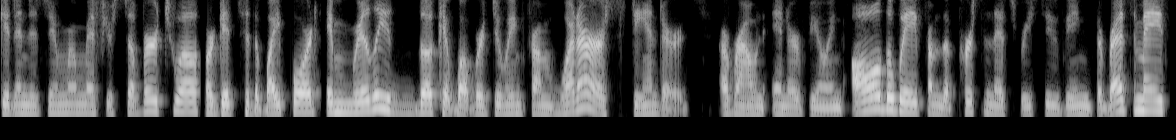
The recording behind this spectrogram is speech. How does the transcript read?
get in a Zoom room if you're still virtual, or get to the whiteboard and really look at what we're doing from what are our standards around interviewing, all the way from the person that's receiving the resumes.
